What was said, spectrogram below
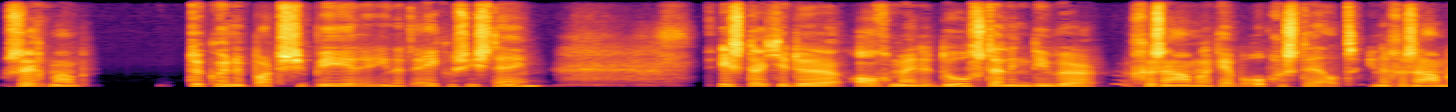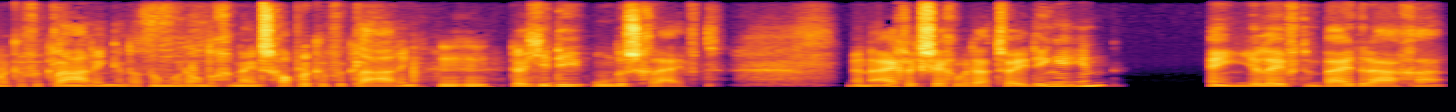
zeg maar, te kunnen participeren in het ecosysteem, is dat je de algemene doelstelling die we gezamenlijk hebben opgesteld in een gezamenlijke verklaring, en dat noemen we dan de gemeenschappelijke verklaring, mm -hmm. dat je die onderschrijft. En eigenlijk zeggen we daar twee dingen in. Eén, je levert een bijdrage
